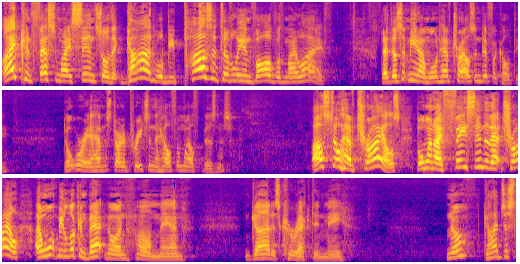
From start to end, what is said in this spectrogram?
I confess my sin so that God will be positively involved with my life. That doesn't mean I won't have trials and difficulty. Don't worry, I haven't started preaching the health and wealth business. I'll still have trials, but when I face into that trial, I won't be looking back going, oh man, God is correcting me. No, God just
